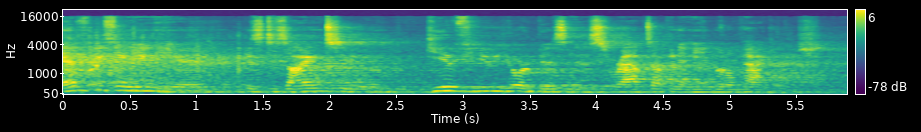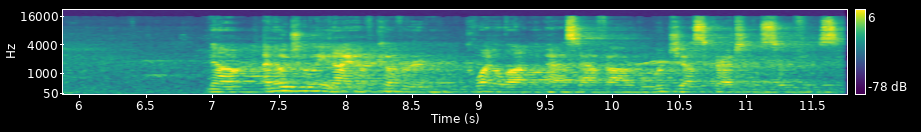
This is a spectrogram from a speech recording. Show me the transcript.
Everything in here is designed to give you your business wrapped up in a neat little package. Now, I know Julie and I have covered quite a lot in the past half hour, but we're just scratching the surface.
